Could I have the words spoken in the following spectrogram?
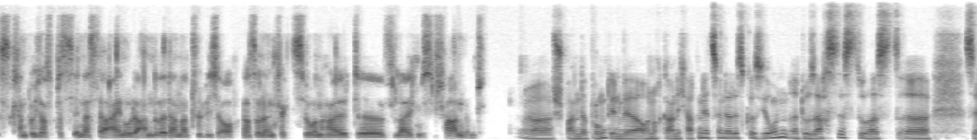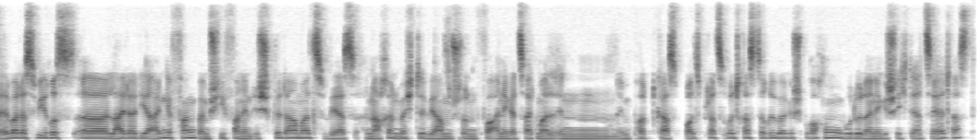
es kann durchaus passieren, dass der ein oder andere dann natürlich auch nach so einer Infektion halt äh, vielleicht ein bisschen Schaden nimmt. Äh, spannender Punkt, den wir auch noch gar nicht hatten jetzt in der Diskussion. Äh, du sagst es, du hast äh, selber das Virus äh, leider dir eingefangen beim Skifahren in Ischgl damals. Wer es nachhören möchte, wir haben schon vor einiger Zeit mal in, im Podcast Bolzplatz Ultras darüber gesprochen, wo du deine Geschichte erzählt hast.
